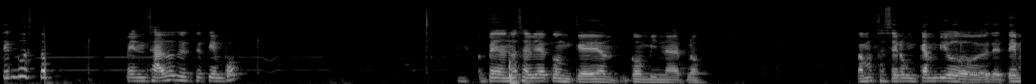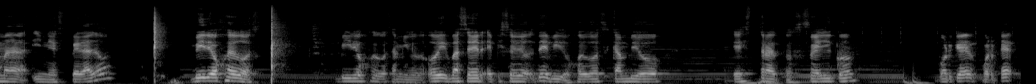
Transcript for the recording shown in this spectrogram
tengo esto pensado desde tiempo, pero no sabía con qué combinarlo. Vamos a hacer un cambio de tema inesperado. Videojuegos. Videojuegos, amigos. Hoy va a ser episodio de videojuegos, cambio estratosférico. ¿Por qué? Porque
